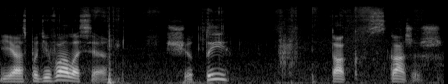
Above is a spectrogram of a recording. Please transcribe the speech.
Я сподівалася, що ти так скажеш.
